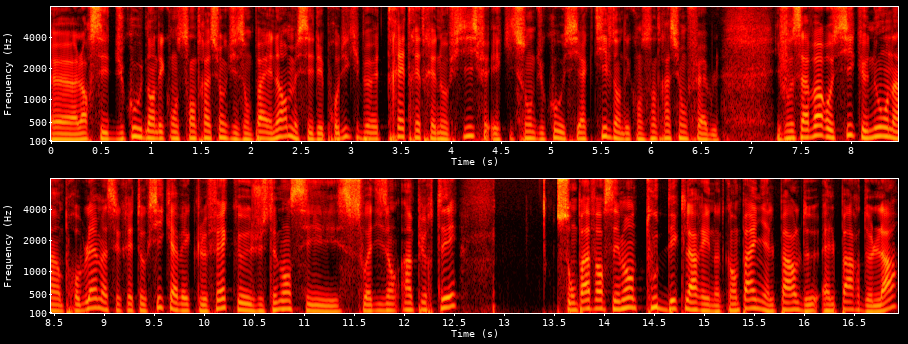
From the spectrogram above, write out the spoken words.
Euh, alors c'est du coup dans des concentrations qui ne sont pas énormes, mais c'est des produits qui peuvent être très très très nocifs et qui sont du coup aussi actifs dans des concentrations faibles. Il faut savoir aussi que nous on a un problème à secret toxique avec le fait que justement ces soi-disant impuretés sont pas forcément toutes déclarées. Notre campagne, elle, parle de, elle part de là,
